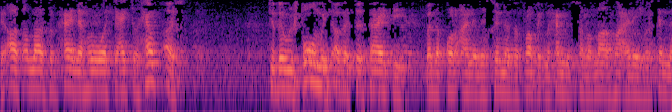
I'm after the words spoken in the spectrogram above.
We ask Allah subhanahu wa ta'ala to help us to the reformers of the society by the Quran and the Sunnah of the Prophet Muhammad sallallahu alayhi wa sallam.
